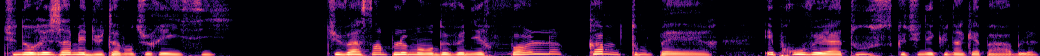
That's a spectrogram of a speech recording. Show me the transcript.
Tu n'aurais jamais dû t'aventurer ici. Tu vas simplement devenir folle comme ton père et prouver à tous que tu n'es qu'une incapable.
